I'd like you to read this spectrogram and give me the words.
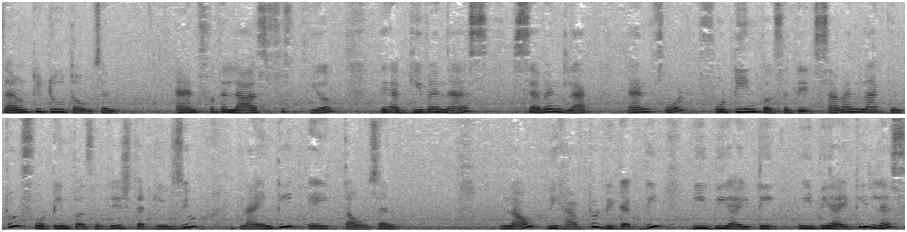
72,000 and for the last fifth year they have given as 7 lakh and for 14 percentage. 7 lakh into 14 percentage that gives you 98,000 now we have to deduct the EBIT EBIT less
